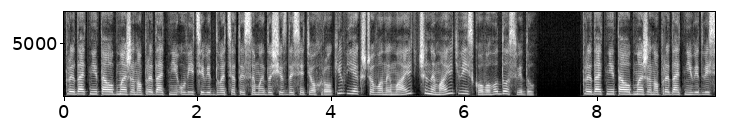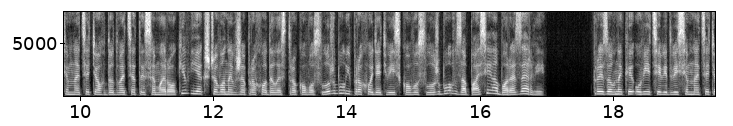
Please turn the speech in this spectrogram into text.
Придатні та обмежено придатні у віці від 27 до 60 років, якщо вони мають чи не мають військового досвіду. Придатні та обмежено придатні від 18 до 27 років, якщо вони вже проходили строкову службу і проходять військову службу в запасі або резерві. Призовники у віці від 18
